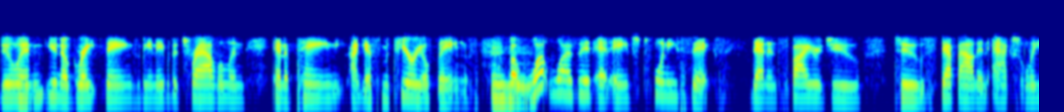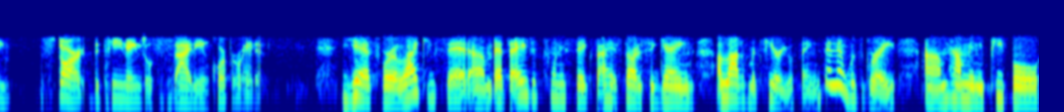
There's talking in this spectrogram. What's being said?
doing mm-hmm. you know great things, being able to travel and and obtain, I guess, material things. Mm-hmm. But what was it at age 26 that inspired you to step out and actually start the Teen Angels Society Incorporated? Yes, well, like you said, um, at the age of 26, I had started to gain a lot of material things, and it was great. Um, how many people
